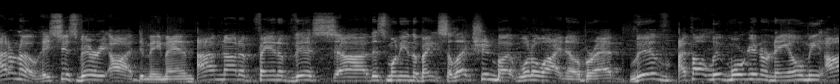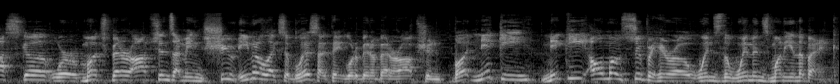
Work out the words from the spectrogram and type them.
I don't know. It's just very odd to me, man. I'm not a fan of this, uh, this Money in the Bank selection, but what do I know, Brad? Liv, I thought Liv Morgan or Naomi, Asuka were much better options. I mean, shoot, even Alexa Bliss, I think, would have been a better option. But Nikki, Nikki Almost Superhero wins the Women's Money in the Bank.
